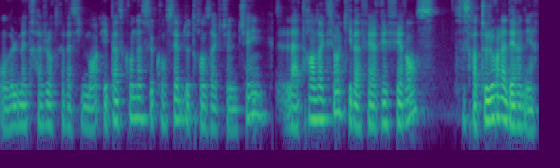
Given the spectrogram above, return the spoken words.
on veut le mettre à jour très facilement. Et parce qu'on a ce concept de transaction chain, la transaction qui va faire référence, ce sera toujours la dernière.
